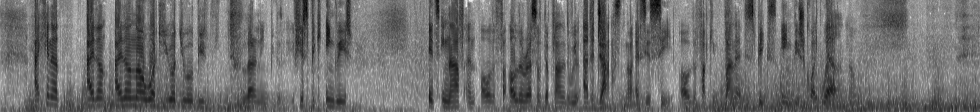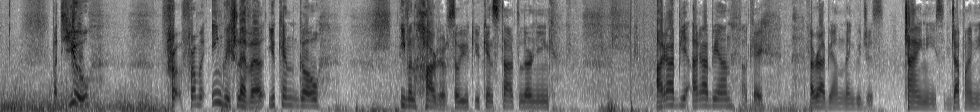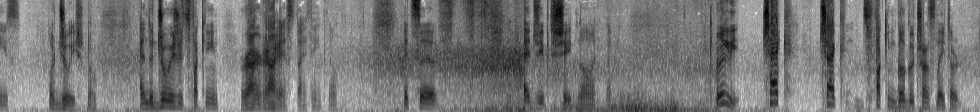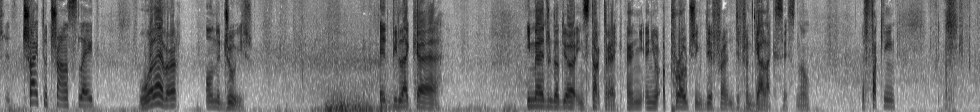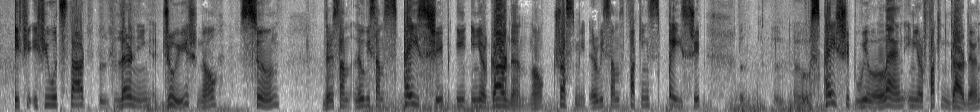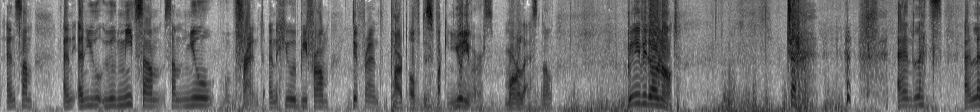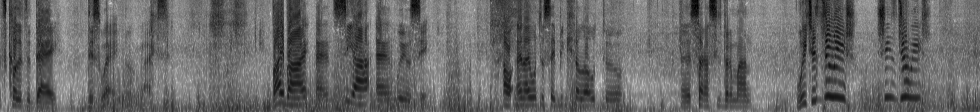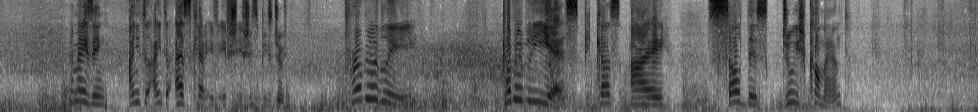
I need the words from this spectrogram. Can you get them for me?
I cannot, I don't, I don't know what you what you will be learning because if you speak English it's enough and all the all the rest of the planet will adjust no? As you see all the fucking planet speaks english quite well no? But you fr- from an english level you can go even harder. So you, you can start learning Arabia, arabian okay arabian languages chinese japanese or jewish no and the jewish is fucking rarest i think no it's a Egypt shit. No, really, check, check fucking Google Translator. Try to translate whatever on the Jewish. It'd be like uh, imagine that you're in Star Trek and and you're approaching different different galaxies. No, a fucking if you if you would start learning Jewish, no, soon there's some there will be some spaceship in, in your garden no trust me there will be some fucking spaceship spaceship will land in your fucking garden and some and and you will meet some some new friend and he will be from different part of this fucking universe more or less no? Believe it or not. And let's and let's call it a day this way guys. Bye bye and see ya and we'll see. Oh and i want to say big hello to uh, sarah silverman which is jewish! She's jewish amazing i need to i need to ask her if, if, she, if she speaks jewish probably probably yes because i saw this jewish comment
